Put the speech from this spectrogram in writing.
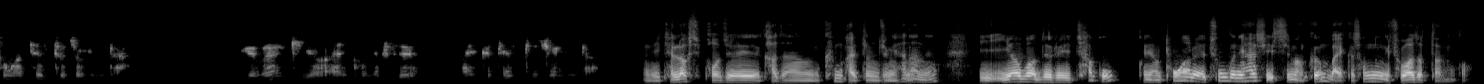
통화 테스트 중입니다. 지금은 기어 아이콘 X 마이크 테스트 중입니다. 이 갤럭시 버즈의 가장 큰 발전 중에 하나는 이 이어버드를 차고 그냥 통화를 충분히 할 수 있을 만큼 마이크 성능이 좋아졌다는 거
